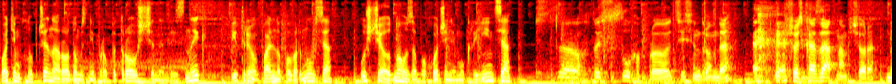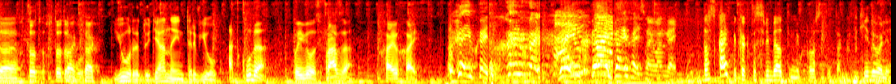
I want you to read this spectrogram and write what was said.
Потім хлопчина родом з Дніпропетровщини десь зник і тріумфально повернувся у ще одного за походженням українця. Е, Хтось слухав про цей синдром, да? Щось казав нам вчора. Да. Хто, хто то Так, був? так. Юри Дудя на інтерв'ю. Откуда появилась фраза «хаю-хай»? Да в скайпе как-то с ребятами просто так вкидывали.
